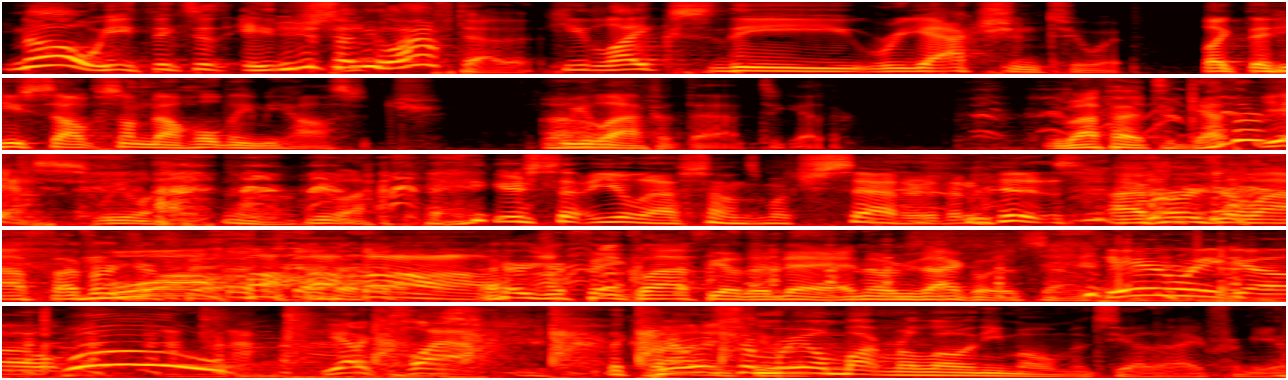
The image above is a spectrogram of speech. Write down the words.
No, he thinks it, You just said he laughed at it. He likes the reaction to it, like that he's somehow holding me hostage. Oh. We laugh at that together. You laugh at it together. Yes, we laugh. Oh, we laugh. Your, sa- your laugh sounds much sadder than his. I've heard your laugh. I've heard your. Fa- I heard your fake laugh the other day. I know exactly what it sounds. like. Here we go. Woo! You got to clap. The There crowd were some into it. real Martin Maloney moments the other night from you.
